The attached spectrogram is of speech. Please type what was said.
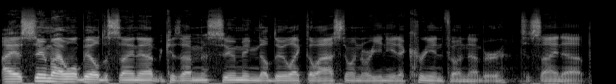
I assume I won't be able to sign up because I'm assuming they'll do like the last one where you need a Korean phone number to sign up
